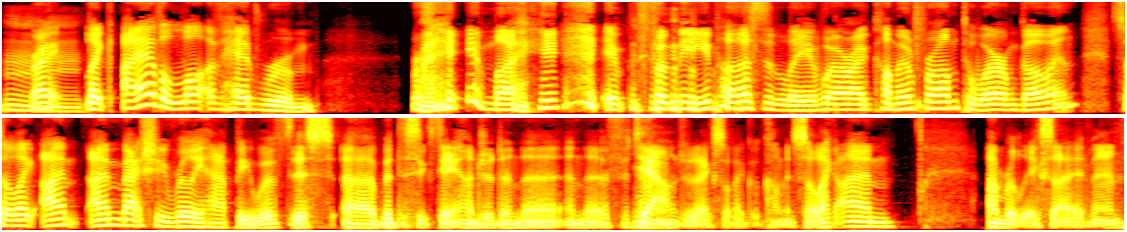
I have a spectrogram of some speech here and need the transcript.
right? Mm. Like I have a lot of headroom, right? In my, in, for me personally, where I'm coming from to where I'm going. So like I'm, I'm actually really happy with this, uh, with the 6800 and the and the 1500X that I got coming. So like I'm, I'm really excited, man.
